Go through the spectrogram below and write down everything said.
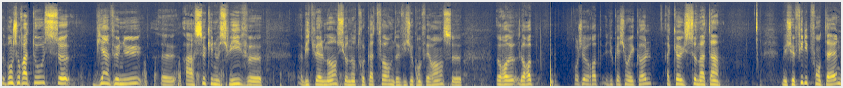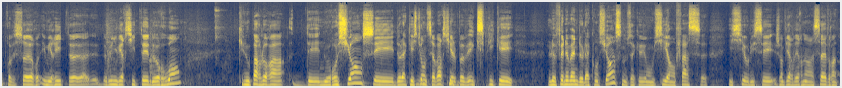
Bonjour à tous, bienvenue euh, à ceux qui nous suivent euh, habituellement sur notre plateforme de visioconférence. Euh, L'Europe, projet Europe Éducation École accueille ce matin M. Philippe Fontaine, professeur émérite de l'Université de Rouen, qui nous parlera des neurosciences et de la question de savoir si elles peuvent expliquer le phénomène de la conscience. Nous accueillons aussi en face, ici au lycée Jean-Pierre Vernant à Sèvres,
